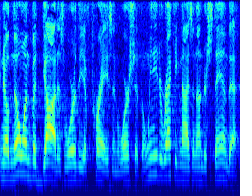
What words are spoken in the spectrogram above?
You know, no one but God is worthy of praise and worship. And we need to recognize and understand that.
